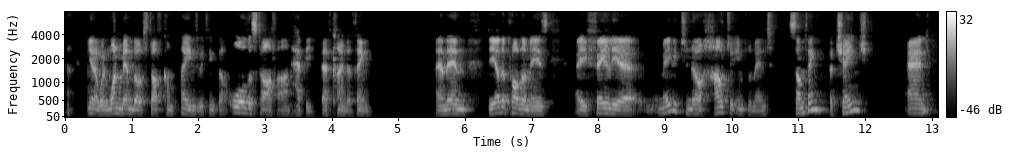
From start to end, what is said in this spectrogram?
you know, when one member of staff complains, we think that all the staff are unhappy, that kind of thing. And then the other problem is a failure, maybe to know how to implement something, a change, and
